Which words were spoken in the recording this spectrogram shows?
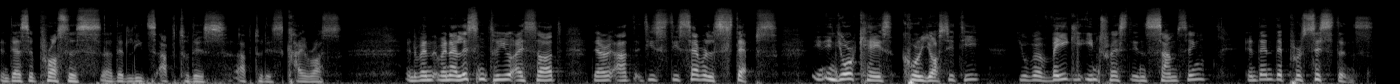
and there's a process uh, that leads up to this up to this kairos. And when, when I listened to you, I thought there are these, these several steps. In, in your case, curiosity. You were vaguely interested in something, and then the persistence.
